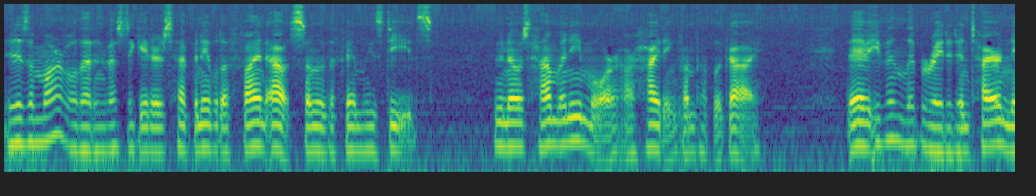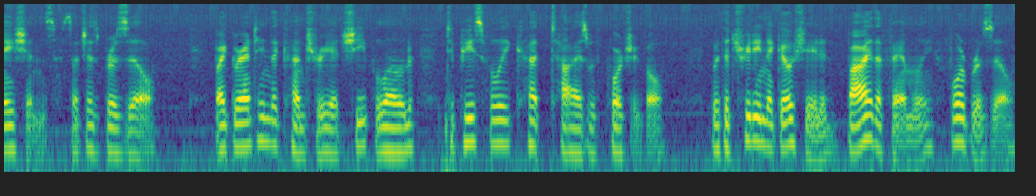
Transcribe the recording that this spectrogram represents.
It is a marvel that investigators have been able to find out some of the family's deeds. Who knows how many more are hiding from public eye? They have even liberated entire nations, such as Brazil, by granting the country a cheap loan to peacefully cut ties with Portugal, with a treaty negotiated by the family for Brazil.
